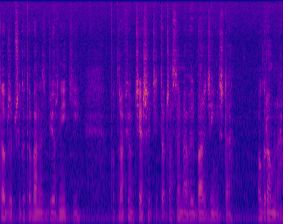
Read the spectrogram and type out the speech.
dobrze przygotowane zbiorniki, potrafią cieszyć i to czasem nawet bardziej niż te ogromne,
